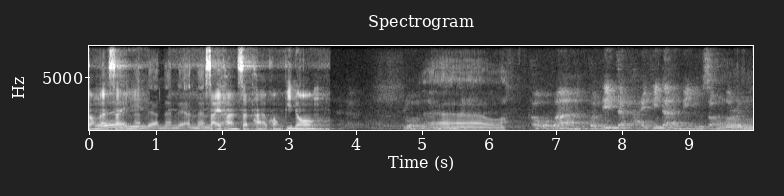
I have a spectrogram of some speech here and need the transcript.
ต้องอาศัยเนั่นแหละนั่นแหละนั่นแหละสายทานศรัทธาของพี่น้องอ้าวเขาบอกว่าคนที่จะขายที่ได้มีอยู่ สองกรณี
